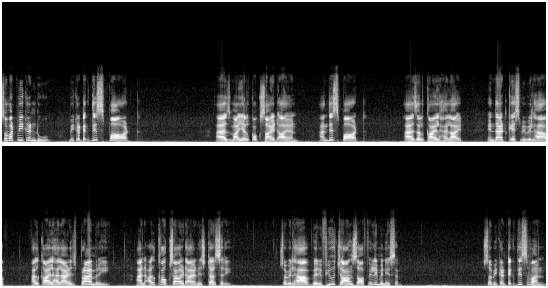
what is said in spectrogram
so what we can do we can take this part as my alkoxide ion and this part as alkyl halide. In that case we will have alkyl halide is primary and alkoxide ion is tertiary. So we'll have very few chance of elimination. So we can take this one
